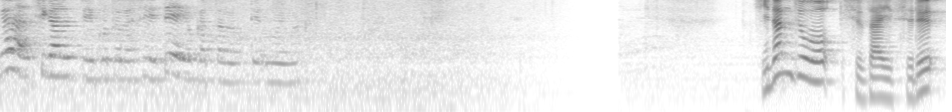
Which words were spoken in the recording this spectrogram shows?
が違うっていうことが知れてよかったなって思います。避難所を取材する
